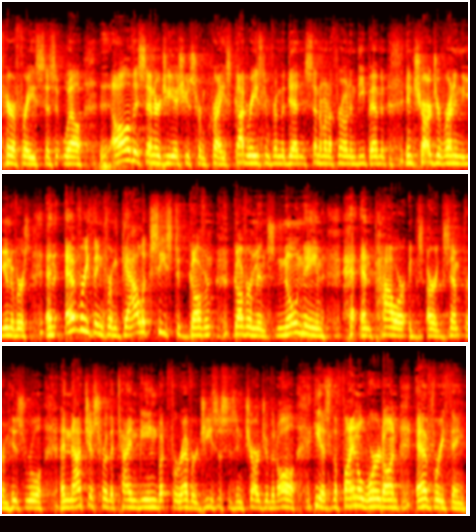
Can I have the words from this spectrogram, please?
paraphrase says it well all this energy issues from Christ. God raised him from the dead and set him on a throne in deep heaven, in charge of running the universe, and everything from galaxies to govern, governments, no name and power ex- are exempt from his rule, and not just for the time being, but forever. Jesus is in charge of it all. He has the final word on everything.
